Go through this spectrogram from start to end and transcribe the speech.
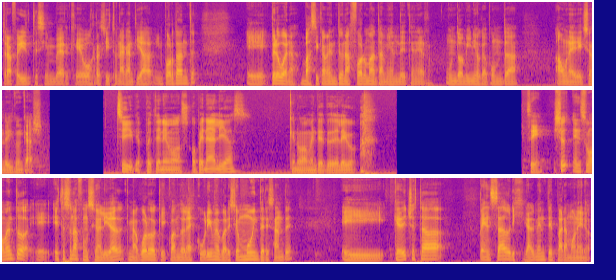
transferirte sin ver que vos resiste una cantidad importante. Eh, pero bueno, básicamente una forma también de tener un dominio que apunta a una dirección de Bitcoin Cash. Sí, después tenemos OpenAlias, que nuevamente te delego. Sí, yo en su momento, eh, esta es una funcionalidad que me acuerdo que cuando la descubrí me pareció muy interesante y que de hecho estaba pensado originalmente para Monero.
